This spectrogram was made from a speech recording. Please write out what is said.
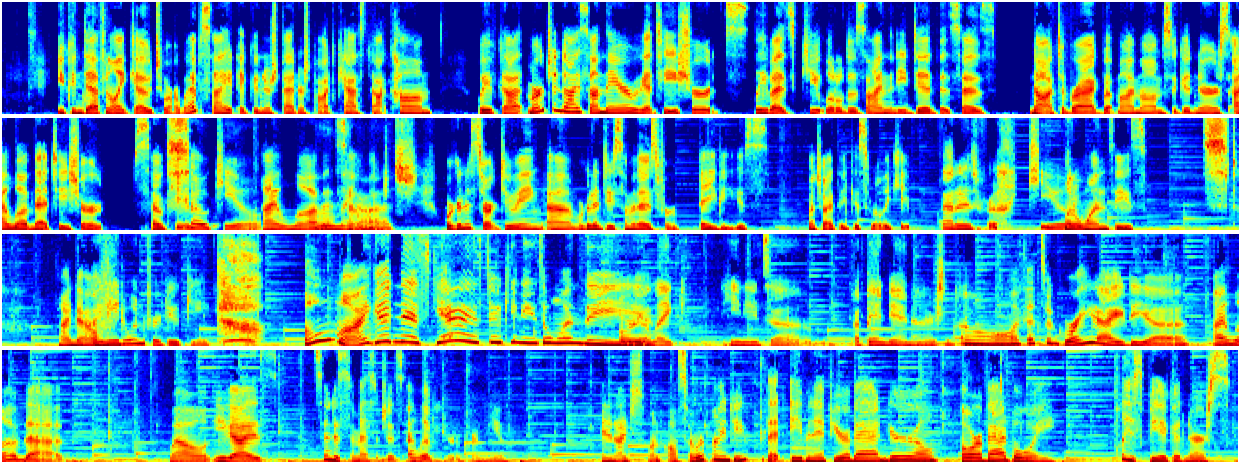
You can definitely go to our website at goodnursebadnursepodcast.com. We've got merchandise on there. We've got t-shirts. Levi's cute little design that he did that says not to brag, but my mom's a good nurse. I love that t-shirt. So cute. So cute. I love oh it so much. We're going to start doing, um, we're going to do some of those for babies, which I think is really cute. That is really cute. Little onesies. Stop. I know. I need one for Dookie. oh my goodness. Yes. Dookie needs a onesie. Or like he needs um, a bandana or something. Oh, that's a great idea. I love that. Well, you guys, send us some messages. I love hearing from you. And I just want to also remind you that even if you're a bad girl or a bad boy, please be a good nurse.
